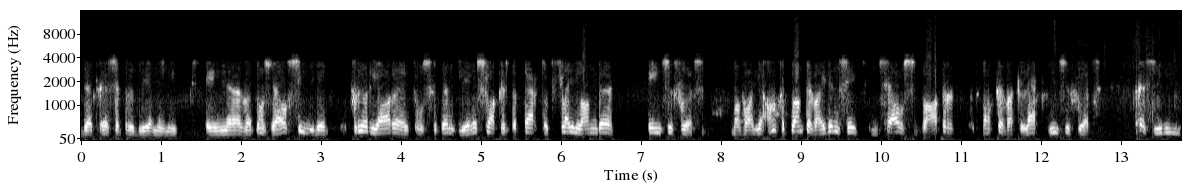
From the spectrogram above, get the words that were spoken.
Dit is 'n probleem nie. En uh, wat ons wel sien, jy weet, vroeër jare het ons gedink leweslak is beperk tot vlei lande ensovoorts. Maar waar jy aangeplante weidings het en selfs waterbakke wat lek ensovoorts, is hierdie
